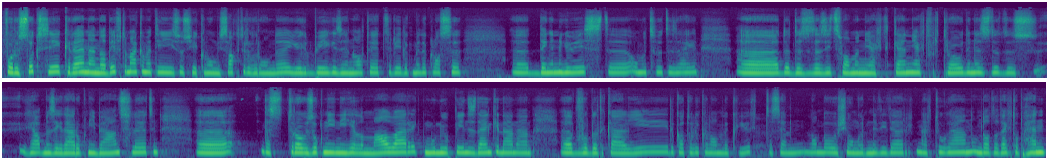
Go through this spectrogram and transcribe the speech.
Voor een stuk zeker, hè, en dat heeft te maken met die socio-economische achtergrond. Hè. Jeugdbewegen zijn altijd redelijk middenklasse uh, dingen geweest, uh, om het zo te zeggen. Uh, dus dat is iets wat men niet echt kent, niet echt vertrouwden is. Dus gaat men zich daar ook niet bij aansluiten. dat is trouwens ook niet, niet helemaal waar. Ik moet nu opeens denken aan, aan bijvoorbeeld de KLJ, de Katholieke Landelijke Jeugd. Dat zijn landbouwersjongeren die daar naartoe gaan, omdat het echt op hen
